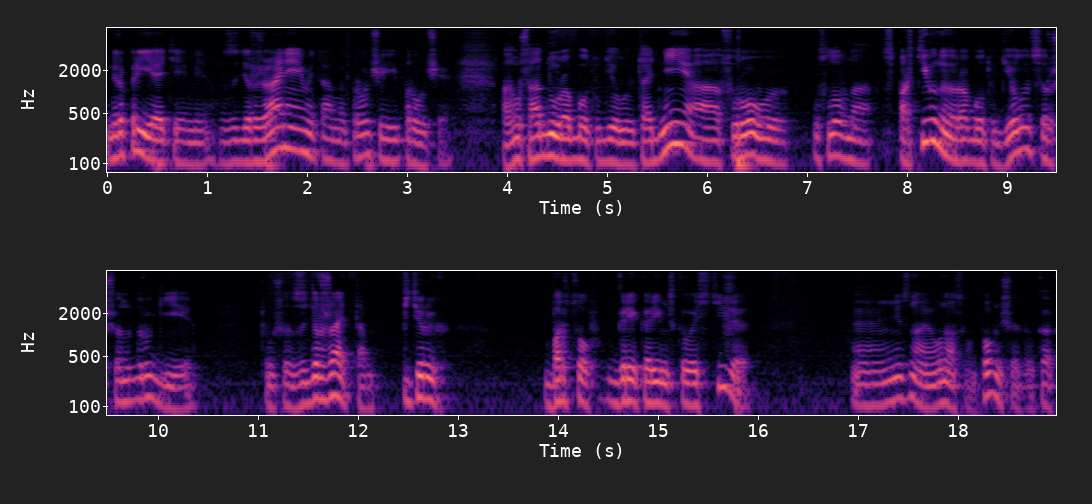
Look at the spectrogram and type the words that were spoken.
мероприятиями, задержаниями там, и прочее, и прочее. Потому что одну работу делают одни, а суровую, условно, спортивную работу делают совершенно другие. Потому что задержать там пятерых борцов греко-римского стиля, не знаю, у нас, помнишь, это как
